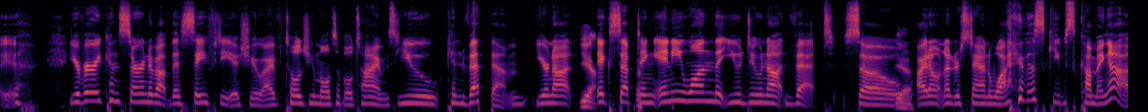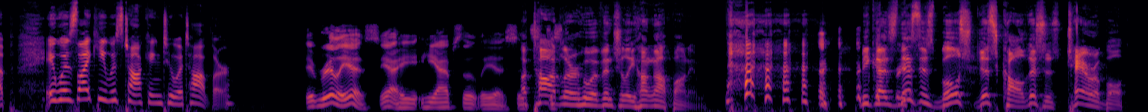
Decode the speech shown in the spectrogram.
you're very concerned about this safety issue. I've told you multiple times. You can vet them. You're not Yeah. accepting anyone that you do not vet. So Yeah. I don't understand why this keeps coming up. It was like he was talking to a toddler. It really is. Yeah, he he absolutely is. a It's just- toddler who eventually hung up on him. because this is bullshit. This call, this is terrible.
